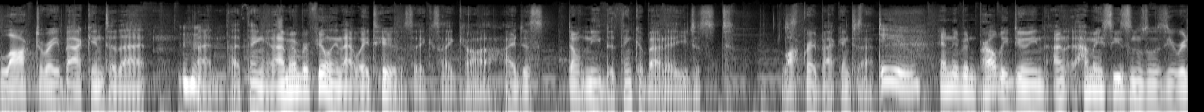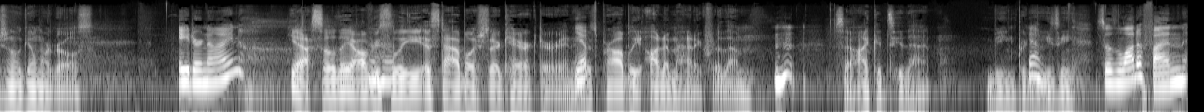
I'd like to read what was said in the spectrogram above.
locked right back into that Mm-hmm. that that thing. And I remember feeling that way too. It's like it's like uh, I just don't need to think about it. You just lock right back into that. Do And they've been probably doing how many seasons was the original Gilmore Girls? Eight or nine? Yeah, so they obviously established their character, and it Uh-huh. Was probably automatic for them. So I could see that being pretty Yeah. easy. So it was a lot of fun,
